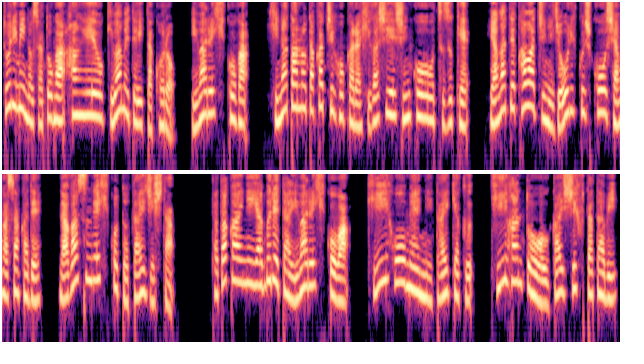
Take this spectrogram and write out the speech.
鳥見の里が繁栄を極めていた頃、岩れ彦が、日向の高千穂から東へ進行を続け、やがて河内に上陸志向者が坂で、長須根彦と対峙した。戦いに敗れた岩れ彦は、紀伊方面に退却、紀伊半島を迂回し再び、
